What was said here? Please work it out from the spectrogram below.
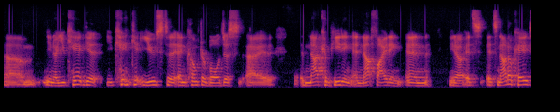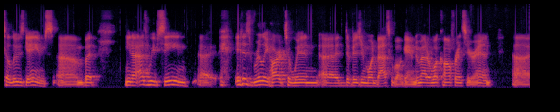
Um, you know, you can't get you can't get used to and comfortable just uh, not competing and not fighting, and you know, it's it's not okay to lose games, um, but you know, as we've seen, uh, it is really hard to win a Division One basketball game, no matter what conference you're in. Uh,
